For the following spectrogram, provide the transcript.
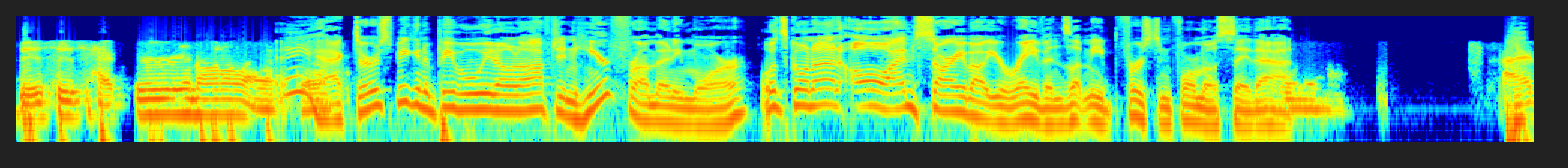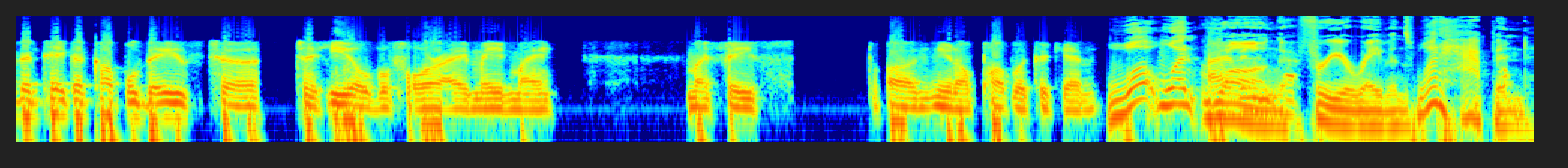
This is Hector in Onalaska. Hey, Hector. Speaking of people we don't often hear from anymore, what's going on? Oh, I'm sorry about your Ravens. Let me first and foremost say that. I had to take a couple days to to heal before I made my my face, uh, you know, public again. What went wrong for your Ravens? What happened?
